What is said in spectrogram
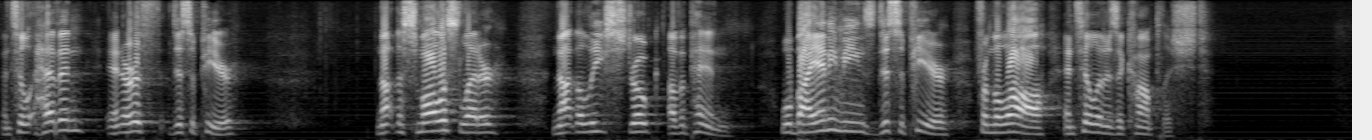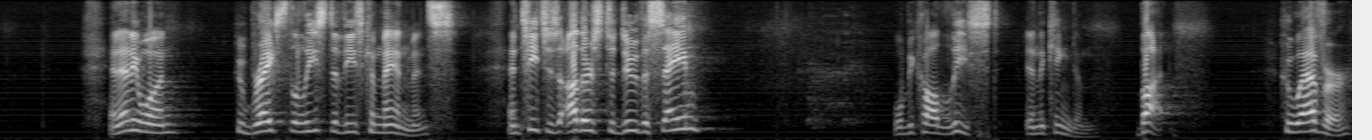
Until heaven and earth disappear, not the smallest letter, not the least stroke of a pen will by any means disappear from the law until it is accomplished. And anyone who breaks the least of these commandments and teaches others to do the same will be called least in the kingdom. But whoever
